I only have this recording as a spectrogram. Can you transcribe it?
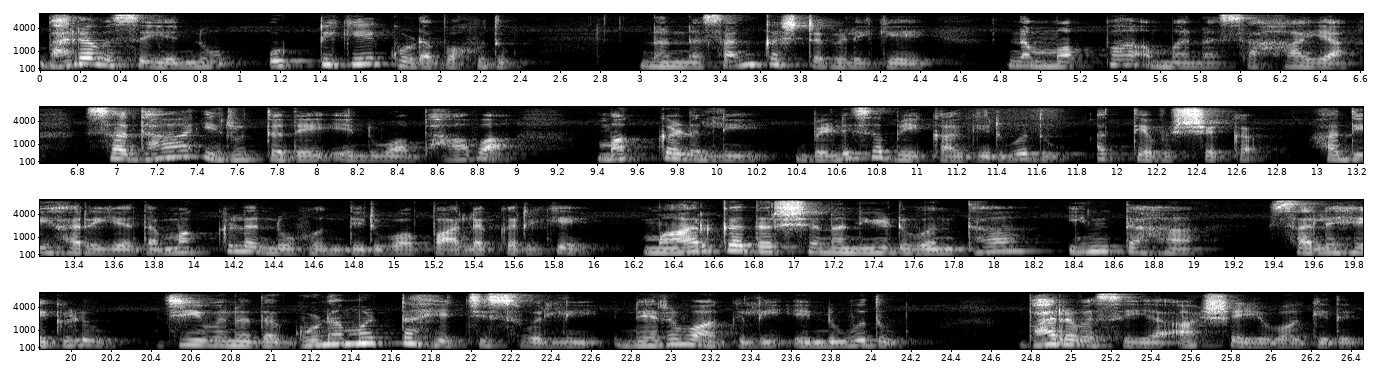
ಭರವಸೆಯನ್ನು ಒಟ್ಟಿಗೆ ಕೊಡಬಹುದು. ನನ್ನ ಸಂಕಷ್ಟಗಳಿಗೆ ನಮ್ಮಪ್ಪ ಅಮ್ಮನ ಸಹಾಯ ಸದಾ ಇರುತ್ತದೆ ಎನ್ನುವ ಭಾವ ಮಕ್ಕಳಲ್ಲಿ ಬೆಳೆಸಬೇಕಾಗಿರುವುದು ಅತ್ಯವಶ್ಯಕ. ಹದಿಹರೆಯದ ಮಕ್ಕಳನ್ನು ಹೊಂದಿರುವ ಪಾಲಕರಿಗೆ ಮಾರ್ಗದರ್ಶನ ನೀಡುವಂಥ ಇಂತಹ ಸಲಹೆಗಳು ಜೀವನದ ಗುಣಮಟ್ಟ ಹೆಚ್ಚಿಸುವಲ್ಲಿ ನೆರವಾಗಲಿ ಎನ್ನುವುದು ಭರವಸೆಯ ಆಶಯವಾಗಿದೆ.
